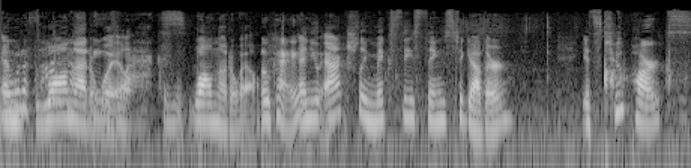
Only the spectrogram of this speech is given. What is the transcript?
and walnut oil. Wax. Walnut oil. Okay. And you actually mix these things together It's two parts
